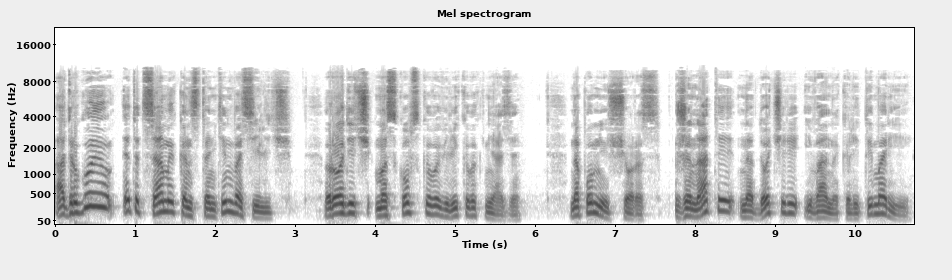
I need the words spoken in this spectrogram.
а другую этот самый Константин Васильевич, родич московского великого князя. Напомню еще раз, женатый на дочери Ивана Калиты Марии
